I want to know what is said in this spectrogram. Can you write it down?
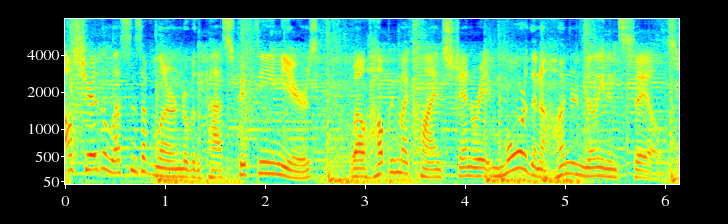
I'll share the lessons I've learned over the past 15 years while helping my clients generate more than 100 million in sales.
